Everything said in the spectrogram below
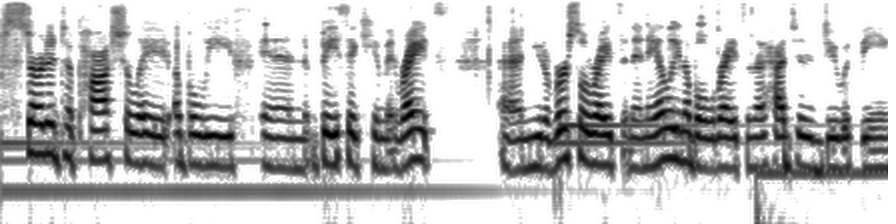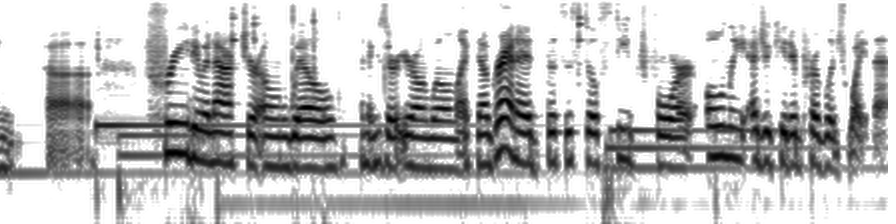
started to postulate a belief in basic human rights and universal rights and inalienable rights, and that had to do with being uh, free to enact your own will and exert your own will in life. Now, granted, this is still steeped for only educated, privileged white men,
